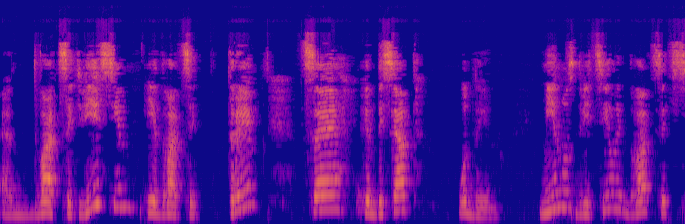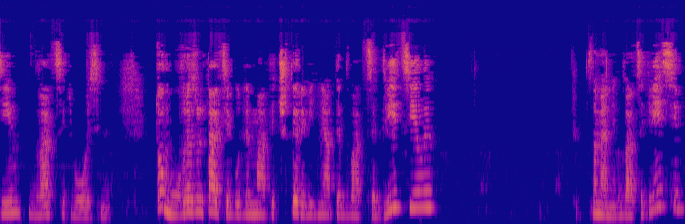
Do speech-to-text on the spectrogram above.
Е, 28 і 23 це 51. Мінус 2,2728. Тому в результаті будемо мати 4 відняти 22 цілих. Знаменник 28.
